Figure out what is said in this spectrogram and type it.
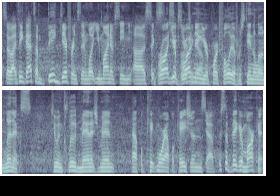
So I think that's a big difference than what you might have seen uh, six, Broad, six You're broadening your portfolio from standalone Linux Linux to include management, applica more applications. Yeah. This is a bigger market.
